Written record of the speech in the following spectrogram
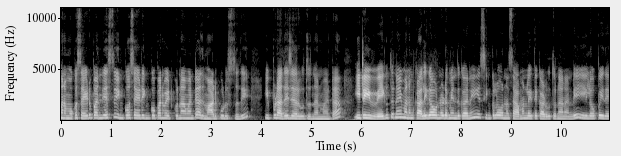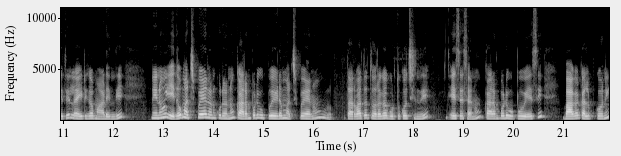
మనం ఒక సైడ్ పని చేస్తూ ఇంకో సైడ్ ఇంకో పని పెట్టుకున్నామంటే అది మాడిపూడుస్తుంది. ఇప్పుడు అదే జరుగుతుందనమాట ఇటు ఇవి వేగుతున్నాయి మనం ఖాళీగా ఉండడం ఎందుకని సింక్లో ఉన్న సామాన్లు అయితే కడుగుతున్నానండి. ఈలోపు ఇదైతే లైట్గా మాడింది. నేను ఏదో మర్చిపోయాను అనుకున్నాను. కారంపొడి ఉప్పు వేయడం మర్చిపోయాను. తర్వాత త్వరగా గుర్తుకొచ్చింది వేసేసాను. కారంపొడి ఉప్పు వేసి బాగా కలుపుకొని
